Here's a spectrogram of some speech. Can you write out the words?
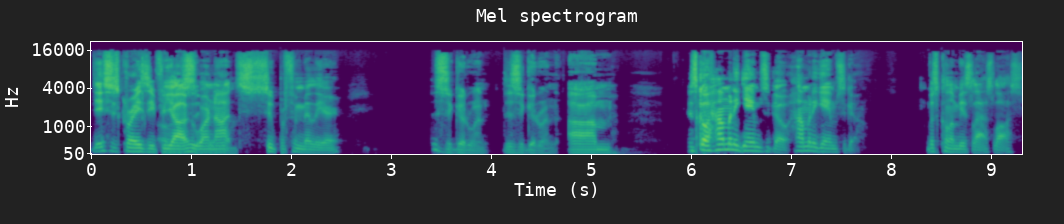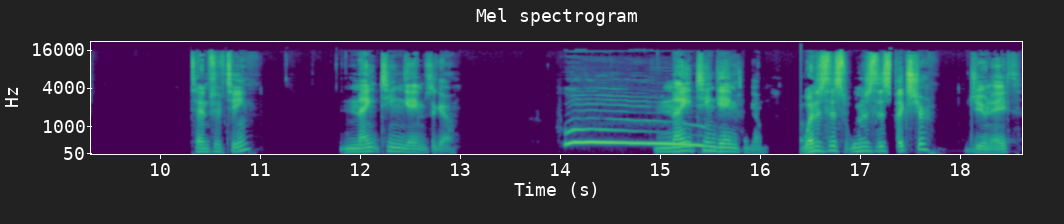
This is crazy for Oh, y'all who are good not super familiar. This is a good one. This is a good one. Um, Let's go. How many games ago? How many games ago was Colombia's last loss? 10 15? 19 games ago. Woo! 19 games ago. When is this? When is this fixture? June 8th.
